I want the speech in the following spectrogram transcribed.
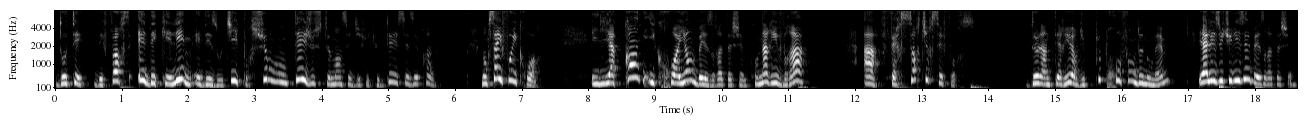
dotées des forces et des kélim et des outils pour surmonter justement ces difficultés et ces épreuves. Donc ça, il faut y croire. il y a qu'en y croyant, Bezrat Hashem, qu'on arrivera à faire sortir ces forces de l'intérieur, du plus profond de nous-mêmes, et à les utiliser, Bezrat Hashem.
